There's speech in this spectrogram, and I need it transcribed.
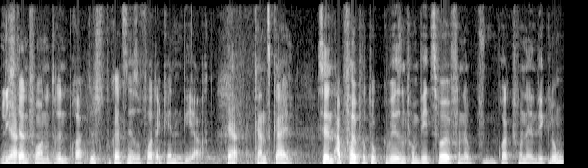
Lichtern vorne drin praktisch. Du kannst ihn ja sofort erkennen, W8. Ja. Ganz geil. Ist ja ein Abfallprodukt gewesen vom W12, von der, praktisch von der Entwicklung.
